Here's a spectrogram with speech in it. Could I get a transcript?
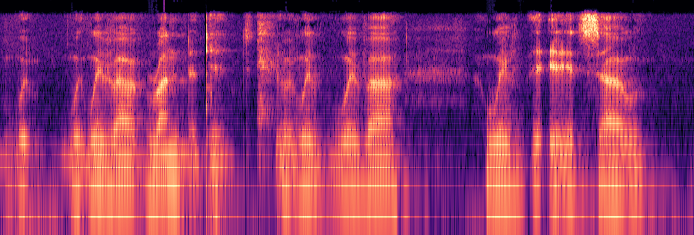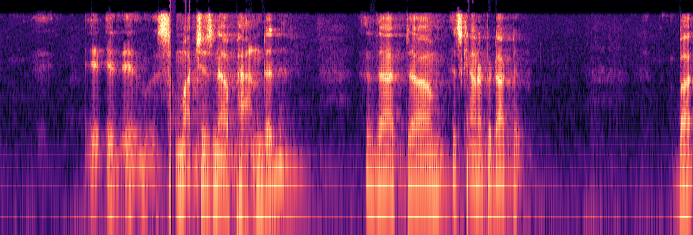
we, have uh, run, it, we've, we've, uh, we've it, it's, uh, it, so much is now patented that um, it's counterproductive. But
